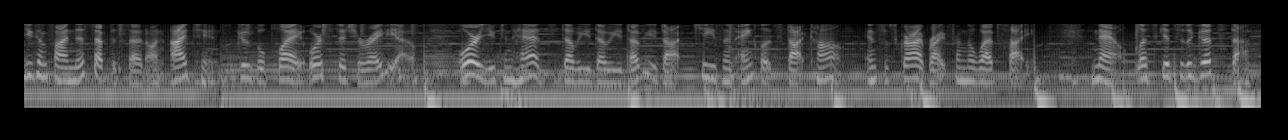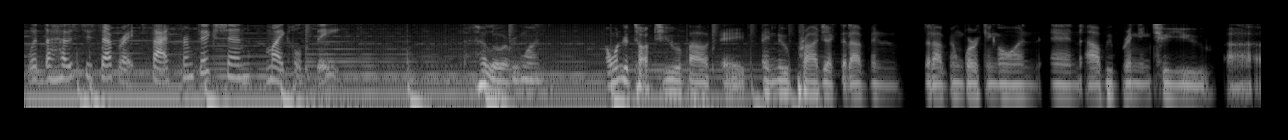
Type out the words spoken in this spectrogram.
You can find this episode on iTunes, Google Play, or Stitcher Radio, or you can head to www.keysandanklets.com and subscribe right from the website. Now, let's get to the good stuff with the host who separates fact from fiction, Michael C. Hello, everyone. I want to talk to you about a, a new project that I've been that I've been working on, and I'll be bringing to you uh,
